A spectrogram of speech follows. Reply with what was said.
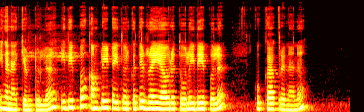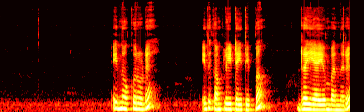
ഇങ്ങനെ ആക്കിയിട്ടുള്ള ഇതിപ്പോൾ ಕಂಪ್ಲೀಟ್ ಆಯ್ತು ಅವ್ರಕತೆ ಡ್ರೈ ಯಾವ ತೋಲು ಇದೇ ಪೋಲೆ ಕುಕ್ ಹಾಕ್ರೆ ನಾನು ಇದು നോക്കറൂടെ ഇത് കംപ്ലീറ്റ് ആയിട്ട് ഇപ്പം ഡ്രൈ ആയും വന്നര്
